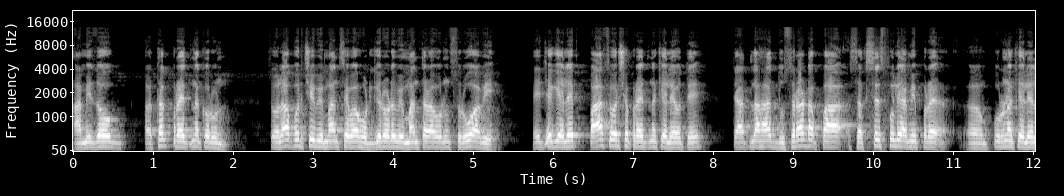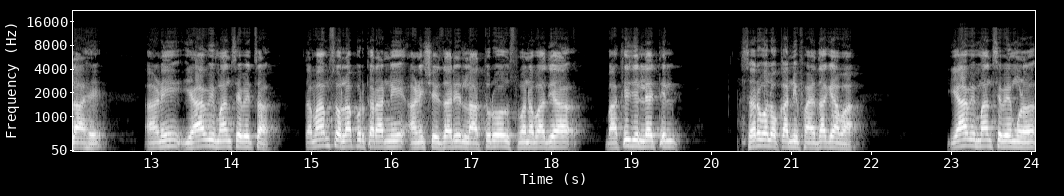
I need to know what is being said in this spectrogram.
आम्ही जो अथक प्रयत्न करून सोलापूरची विमानसेवा हुडगी रोड विमानतळावरून सुरू व्हावी हे जे गेले पाच वर्ष प्रयत्न केले होते त्यातला हा दुसरा टप्पा सक्सेसफुली आम्ही प्र पूर्ण केलेला आहे. आणि या विमानसेवेचा तमाम सोलापूरकरांनी आणि शेजारी लातूर व उस्मानाबाद या बाकी जिल्ह्यातील सर्व लोकांनी फायदा घ्यावा. या विमानसेवेमुळं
